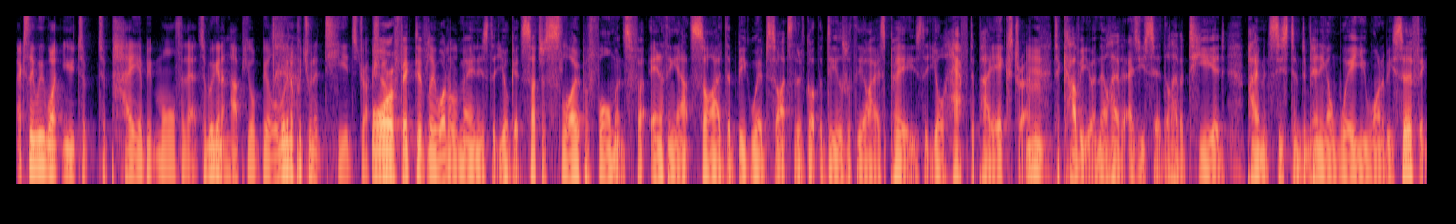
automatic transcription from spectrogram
actually, we want you to, to pay a bit more for that. So we're going to up your bill or we're going to put you in a tiered structure. Or effectively, what it'll mean is that you'll get such a slow performance for anything outside the big websites that have got the deals with the ISPs that you'll have to pay extra Mm. to cover you. And they'll have, as you said, they'll have a tiered payment system depending on where you want to be surfing.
